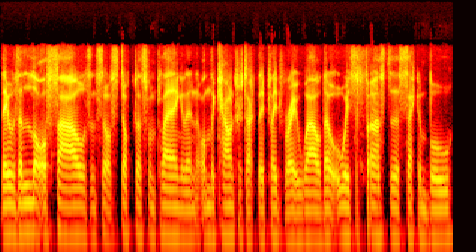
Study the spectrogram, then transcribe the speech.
there was a lot of fouls and sort of stopped us from playing. And then on the counter attack, they played very well. They were always the first to the second ball,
